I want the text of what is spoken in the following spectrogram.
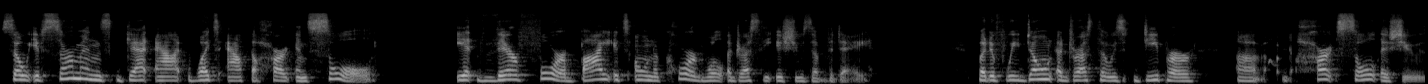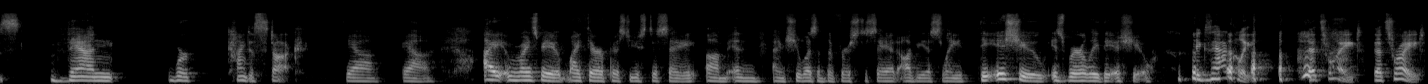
So if sermons get at what's at the heart and soul, it therefore by its own accord will address the issues of the day. But if we don't address those deeper uh, heart soul issues, then we're kind of stuck. Yeah, yeah. I it reminds me of my therapist used to say, um, and and she wasn't the first to say it, obviously, the issue is rarely the issue. Exactly. That's right. That's right.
